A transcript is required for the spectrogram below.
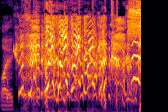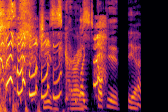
Like Jesus Christ! like Christ. fucking yeah,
